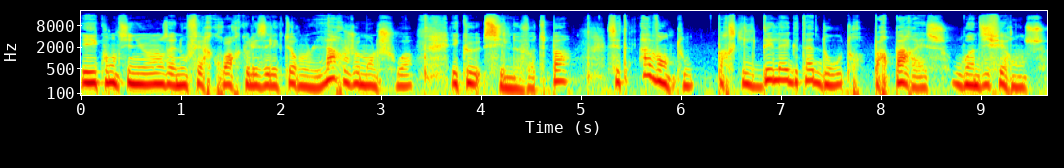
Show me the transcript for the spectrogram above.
et continuons à nous faire croire que les électeurs ont largement le choix et que, s'ils ne votent pas, c'est avant tout parce qu'ils délèguent à d'autres, par paresse ou indifférence,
